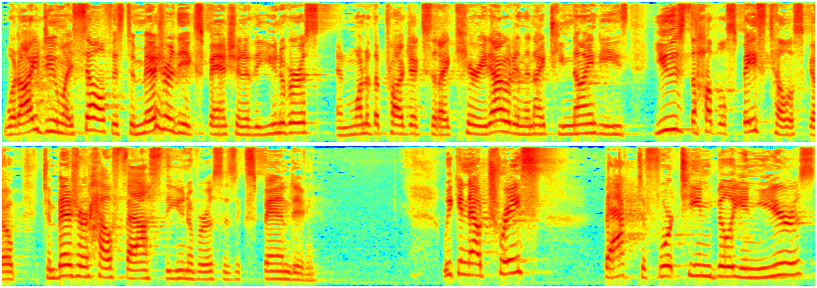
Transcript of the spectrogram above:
What I do myself is to measure the expansion of the universe, and one of the projects that I carried out in the 1990s used the Hubble Space Telescope to measure how fast the universe is expanding. We can now trace back to 14 billion years,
